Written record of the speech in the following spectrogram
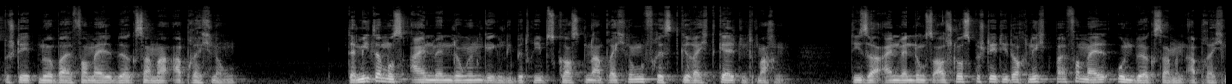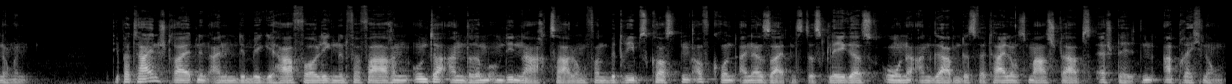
besteht nur bei formell wirksamer Abrechnung. Der Mieter muss Einwendungen gegen die Betriebskostenabrechnung fristgerecht geltend machen. Dieser Einwendungsausschluss besteht jedoch nicht bei formell unwirksamen Abrechnungen. Die Parteien streiten in einem dem BGH vorliegenden Verfahren unter anderem um die Nachzahlung von Betriebskosten aufgrund einer seitens des Klägers ohne Angaben des Verteilungsmaßstabs erstellten Abrechnung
